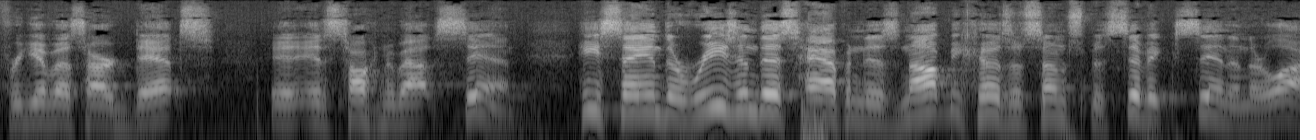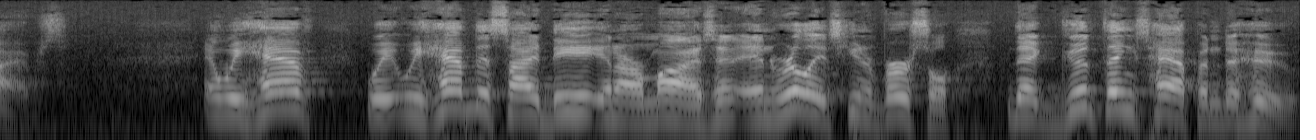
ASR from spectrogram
forgive us our debts. It, it's talking about sin. He's saying the reason this happened is not because of some specific sin in their lives. And we have, we, we have this idea in our minds, and, and really it's universal, that good things happen to who?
